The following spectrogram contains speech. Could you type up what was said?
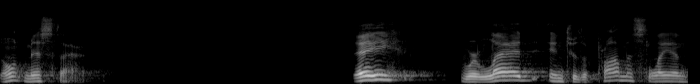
Don't miss that. They were led into the promised land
